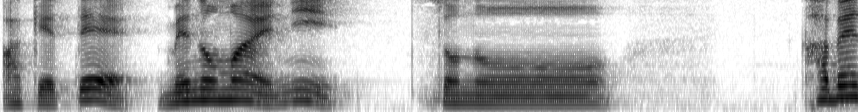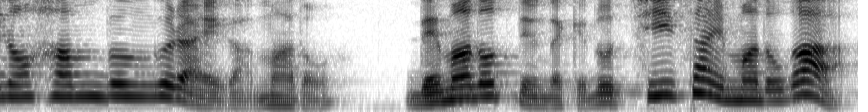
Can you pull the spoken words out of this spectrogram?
開けて目の前にその壁の半分ぐらいが窓。出窓っていうんだけど小さい窓が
